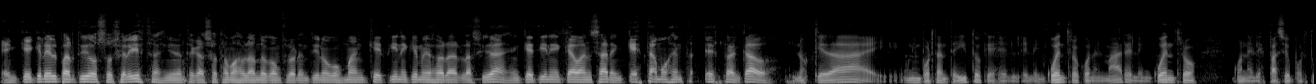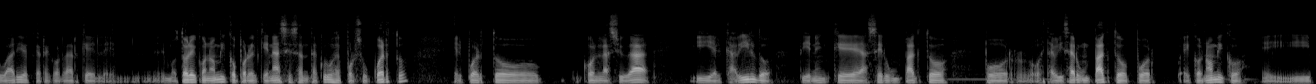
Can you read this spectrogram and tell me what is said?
¿En qué cree el Partido Socialista? Y en este caso estamos hablando con Florentino Guzmán, ¿qué tiene que mejorar la ciudad? ¿En qué tiene que avanzar? ¿En qué estamos estancados? Nos queda eh, un importante hito que es el, encuentro con el mar, el encuentro con el espacio portuario. Hay que recordar que el, motor económico por el que nace Santa Cruz es por su puerto. El puerto con la ciudad y el cabildo tienen que hacer un pacto por, o estabilizar un pacto por económico y,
